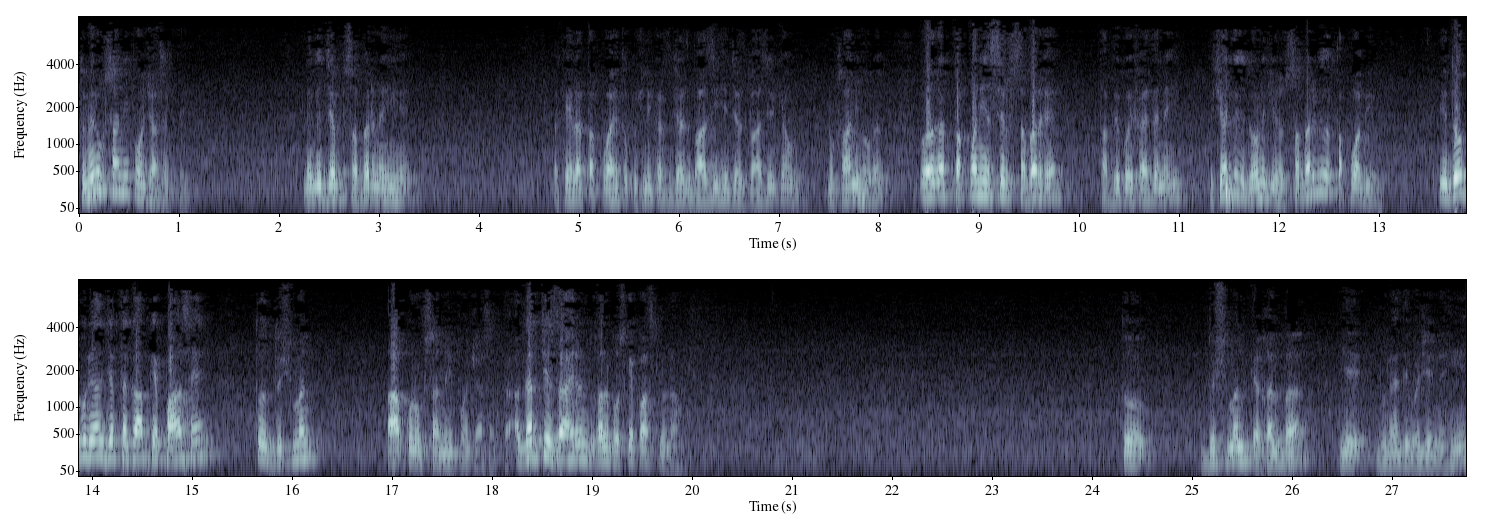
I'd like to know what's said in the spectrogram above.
تمہیں نقصان نہیں پہنچا سکتے۔ لیکن جب صبر نہیں ہے، اکیلا تقوا ہے تو کچھ نہیں کر سکتے۔ جلد بازی ہے، جلد بازی کیا ہوگی نقصان ہی ہوگا۔ اور اگر تقوا نہیں صرف صبر ہے تب بھی کوئی فائدہ نہیں۔ چاہتے کہ دونوں چیزوں، صبر بھی اور تقوا بھی ہو۔ یہ دو بنیاد جب تک آپ کے پاس ہیں، تو دشمن آپ کو نقصان نہیں پہنچا سکتا۔ اگرچہ ظاہر غلب اس کے پاس کیوں نہ ہو۔ تو دشمن کا غلبہ یہ بنیادی وجہ نہیں ہے،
